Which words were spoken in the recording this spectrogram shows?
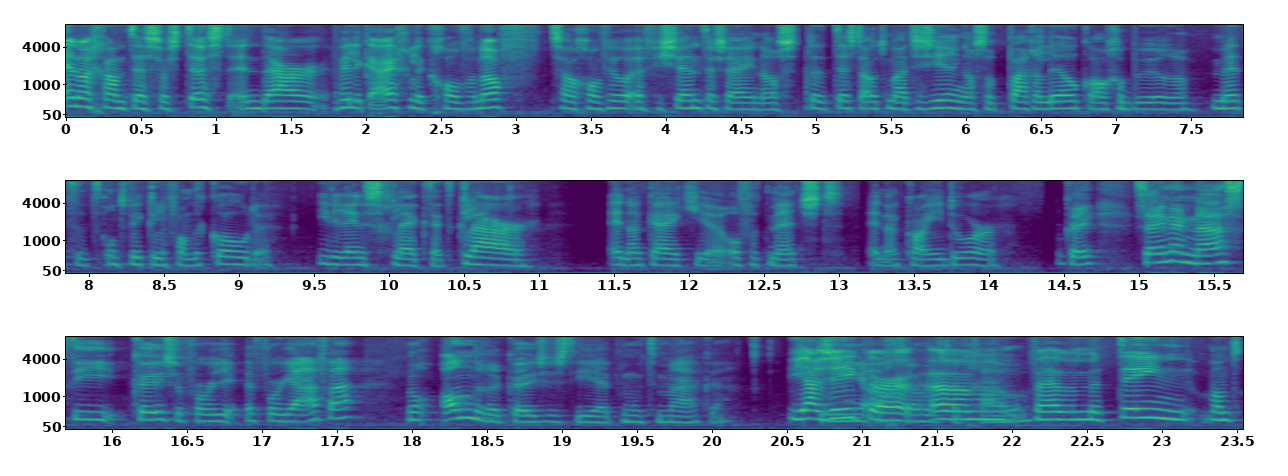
en dan gaan testers testen. En daar wil ik eigenlijk gewoon vanaf. Het zou gewoon veel efficiënter zijn als de testautomatisering, als dat parallel kan gebeuren met het ontwikkelen van de code. Iedereen is tegelijkertijd klaar. En dan kijk je of het matcht. En dan kan je door. Oké. Zijn er naast die keuze voor, voor Java nog andere keuzes die je hebt moeten maken? Jazeker. Um, we hebben meteen, want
